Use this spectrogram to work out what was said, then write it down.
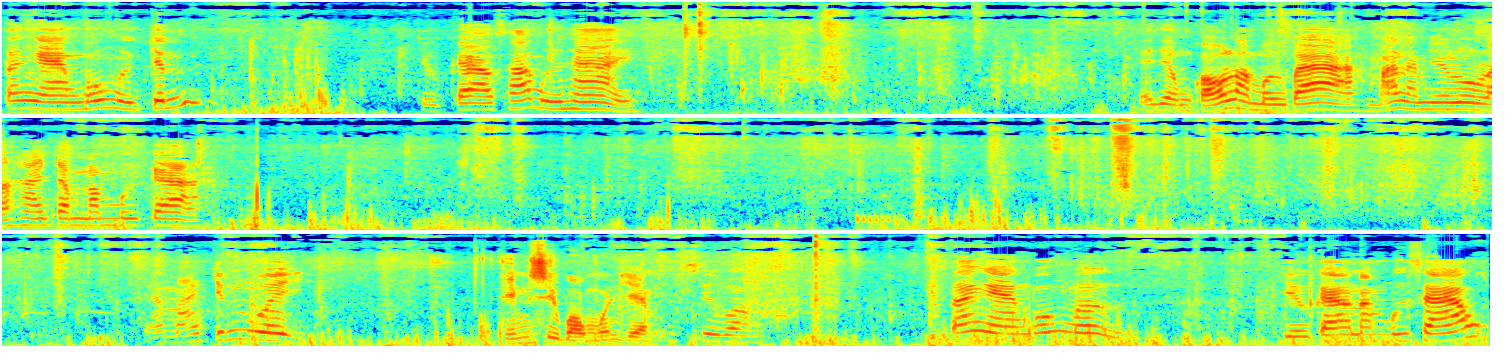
Tán ngang 49 Chiều cao 62 Dạ dòng cổ là 13 Mã nam giao lưu là 250k Dạ mã 9 quy Tím siêu bồng anh chị em. siêu bông tán ngang 40 chiều cao 56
